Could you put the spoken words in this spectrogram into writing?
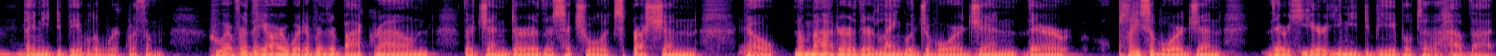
mm-hmm. they need to be able to work with them. Whoever they are, whatever their background, their gender, their sexual expression, you know, no matter their language of origin, their place of origin, they're here. You need to be able to have that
